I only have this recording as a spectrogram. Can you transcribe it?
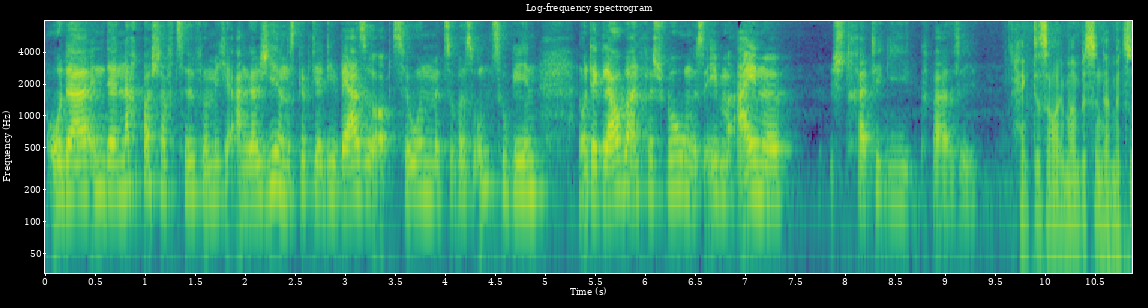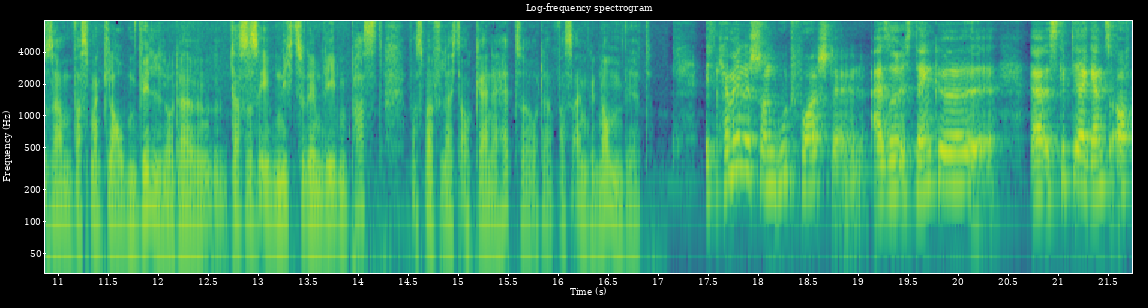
oder in der Nachbarschaftshilfe mich engagieren. Es gibt ja diverse Optionen, mit sowas umzugehen. Und der Glaube an Verschwörung ist eben eine Strategie quasi. Hängt es auch immer ein bisschen damit zusammen, was man glauben will oder dass es eben nicht zu dem Leben passt, was man vielleicht auch gerne hätte oder was einem genommen wird? Ich kann mir das schon gut vorstellen. Also ich denke, äh, es gibt ja ganz oft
